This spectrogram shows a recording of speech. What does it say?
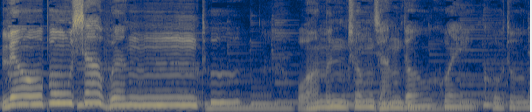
留不下温度，我们终将都会孤独。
